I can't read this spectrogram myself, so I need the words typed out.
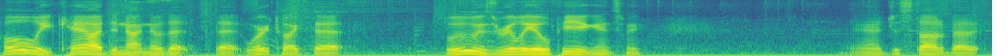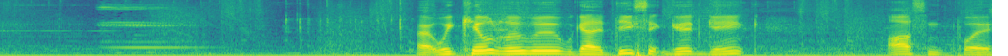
Holy cow, I did not know that that worked like that. Blue is really OP against me. And I just thought about it. Alright, we killed Lulu. We got a decent good gank. Awesome play.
